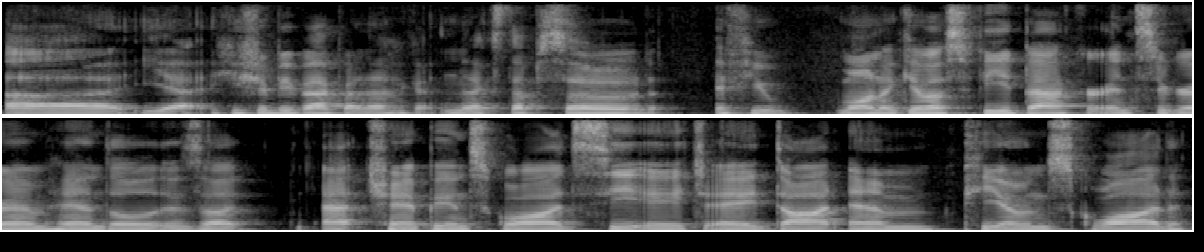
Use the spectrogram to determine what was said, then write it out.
Uh yeah, he should be back by ne- next episode. If you want to give us feedback, our Instagram handle is uh, at Champion Squad, C H A dot M P O N Squad.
